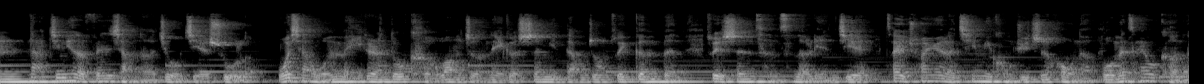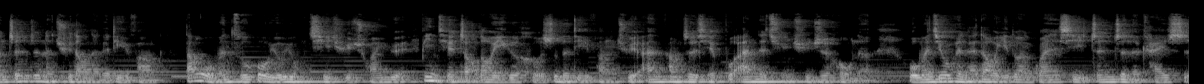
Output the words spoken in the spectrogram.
嗯，那今天的分享呢就结束了。我想我们每一个人都渴望着那个生命当中最根本、最深层次的连接。在穿越了亲密恐惧之后呢，我们才有可能真正的去到那个地方。当我们足够有勇气去穿越，并且找到一个合适的地方去安放这些不安的情绪之后呢，我们就会来到一段关系真正的开始。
